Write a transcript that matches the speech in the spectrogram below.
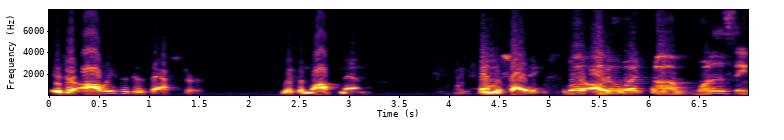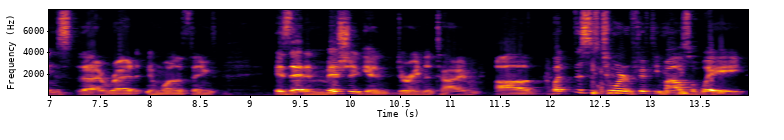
Is there always a disaster with the Mothman and the sightings. Well, you know what? Um, one of the things that I read in one of the things is that in Michigan during the time, uh, but this is 250 miles away,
